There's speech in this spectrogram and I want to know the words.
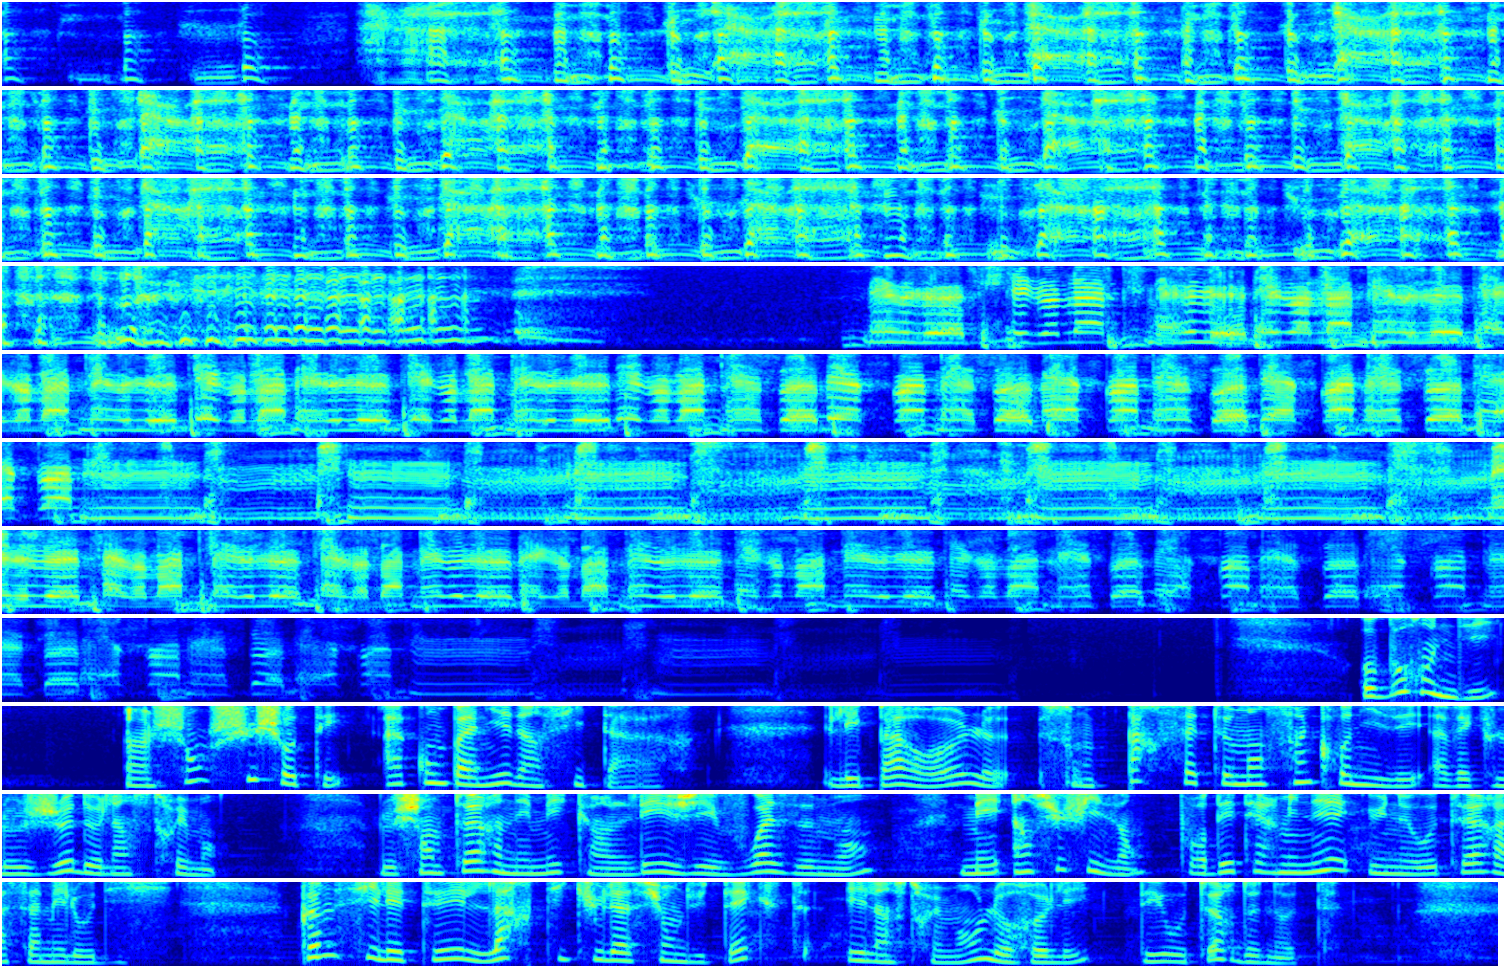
Au Burundi, un chant chuchoté accompagné d'un sitar. Les paroles sont parfaitement synchronisées avec le jeu de l'instrument. Le chanteur n'émet qu'un léger voisement, mais insuffisant pour déterminer une hauteur à sa mélodie, comme s'il était l'articulation du texte et l'instrument le relais des hauteurs de notes.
